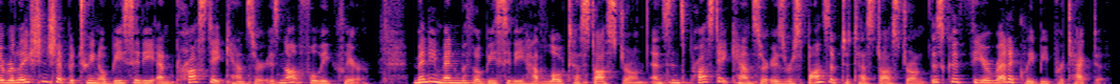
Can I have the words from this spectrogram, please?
The relationship between obesity and prostate cancer is not fully clear. Many men with obesity have low testosterone, and since prostate cancer is responsive to testosterone, this could theoretically be protective.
